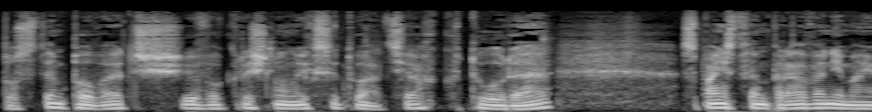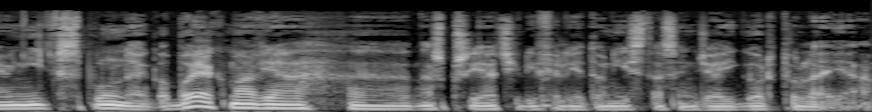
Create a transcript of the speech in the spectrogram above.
postępować w określonych sytuacjach, które z państwem prawa nie mają nic wspólnego, bo jak mawia e, nasz przyjaciel i felietonista sędzia Igor Tuleja,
